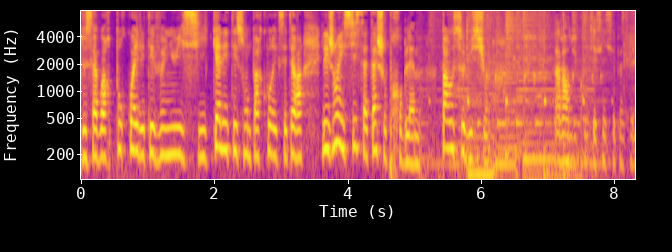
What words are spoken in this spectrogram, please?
de savoir pourquoi il était venu ici, quel était son parcours, etc. Les gens ici s'attachent aux problèmes, pas aux solutions. Alors du coup, qu'est-ce qui s'est passé?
